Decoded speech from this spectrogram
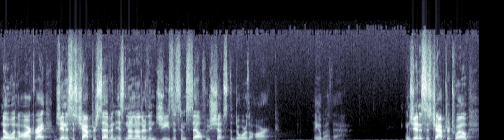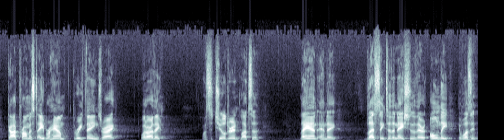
Noah and the ark, right? Genesis chapter 7 is none other than Jesus himself who shuts the door of the ark. Think about that. In Genesis chapter 12, God promised Abraham three things, right? What are they? Lots of children, lots of land, and a blessing to the nations of the earth. Only, it wasn't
